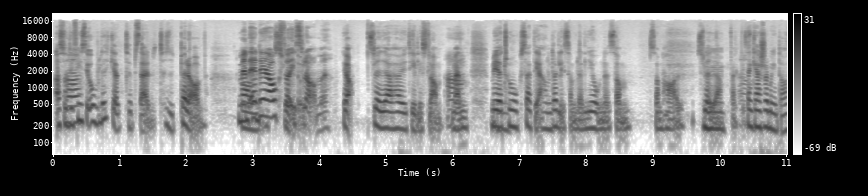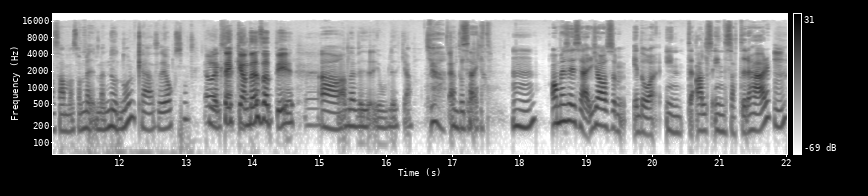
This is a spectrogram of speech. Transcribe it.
Alltså det finns ju olika typ, så här, typer av Men av är det också slöjor. islam? Ja, slöja hör ju till islam. Men, men jag tror också att det är andra liksom, religioner som, som har slöja. Faktiskt. Sen kanske de inte har samma som mig. Men nunnor klär sig också heltäckande. Så att det, alla vi är olika. Ändå lika. Exakt. Mm. Om jag säger så här, jag som är då inte alls insatt i det här. Mm.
